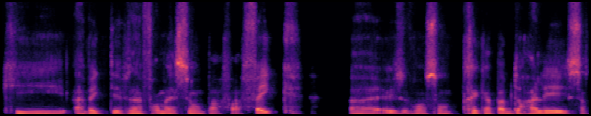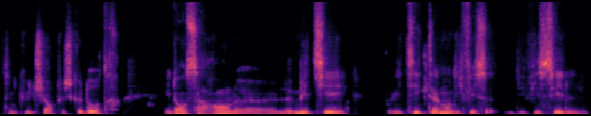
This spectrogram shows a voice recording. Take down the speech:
qui, avec des informations parfois fake, euh, ils sont très capables de râler certaines cultures plus que d'autres. Et donc, ça rend le, métier politique tellement difficile.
